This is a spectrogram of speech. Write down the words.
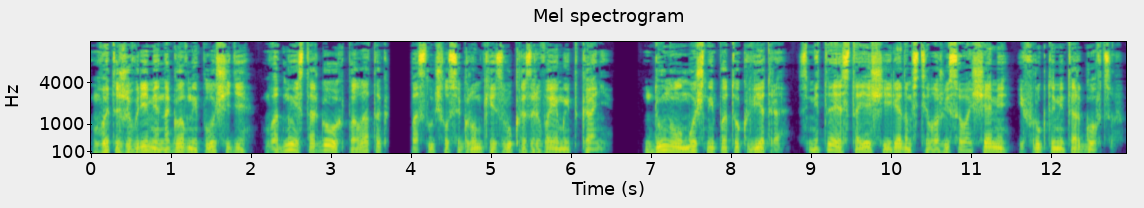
В это же время на главной площади в одной из торговых палаток послышался громкий звук разрываемой ткани. Дунул мощный поток ветра, сметая стоящие рядом стеллажи с овощами и фруктами торговцев.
